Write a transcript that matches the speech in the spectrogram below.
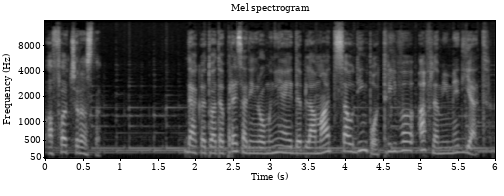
afacerea asta. Dacă toată presa din România e de blamat sau din potrivă, aflăm imediat.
